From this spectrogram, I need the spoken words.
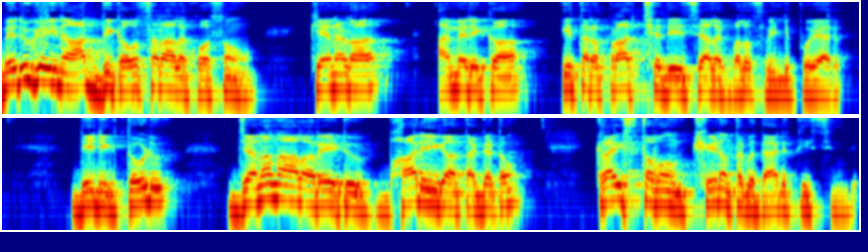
మెరుగైన ఆర్థిక అవసరాల కోసం కెనడా అమెరికా ఇతర ప్రాచ్య దేశాలకు వలస వెళ్ళిపోయారు. దీనికి తోడు జననాల రేటు భారీగా తగ్గటం క్రైస్తవం క్షీణతకు దారితీసింది.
